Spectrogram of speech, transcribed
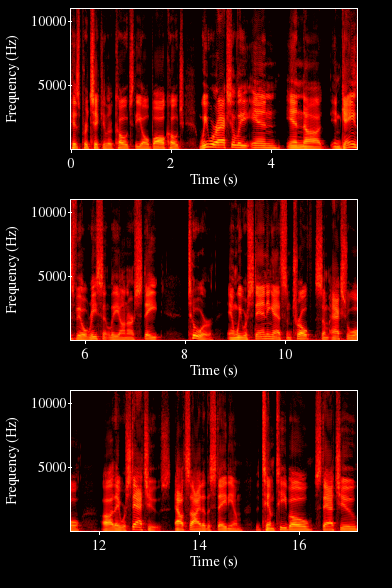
his particular coach, the old ball coach, we were actually in in uh, in Gainesville recently on our state tour, and we were standing at some troph- some actual uh, they were statues outside of the stadium. The Tim Tebow statue.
